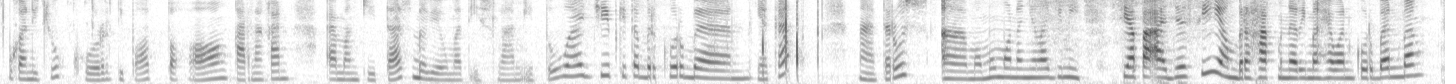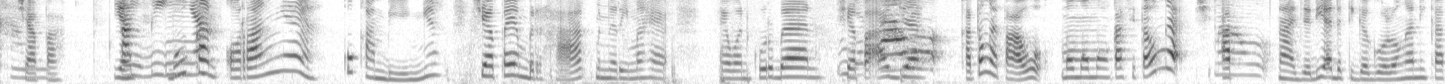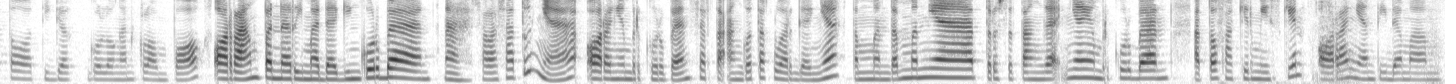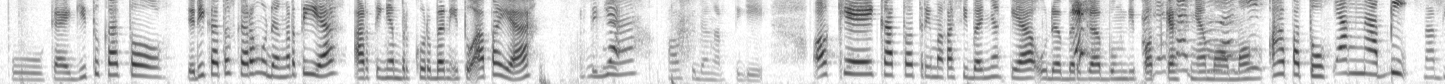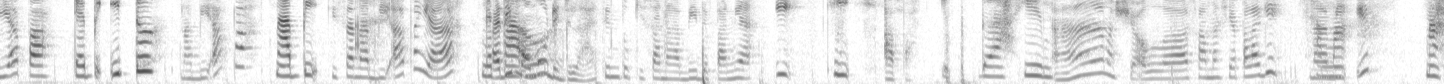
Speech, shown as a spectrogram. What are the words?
bukan dicukur dipotong karena kan emang kita sebagai umat Islam itu wajib kita berkurban ya kan nah terus eh, Momo mau nanya lagi nih siapa aja sih yang berhak menerima hewan kurban bang? Siapa? Yang Kambingnya. bukan orangnya. Kok kambingnya? Siapa yang berhak menerima he- hewan kurban? Siapa aja Kato nggak tahu mau mau mau kasih tahu nggak mau Nah, jadi ada tiga golongan nih Kato, tiga golongan kelompok orang penerima daging kurban. Nah, salah satunya orang yang berkurban serta anggota keluarganya, teman-temannya, terus tetangganya yang berkurban atau fakir miskin, orang yang tidak mampu. Kayak gitu Kato. Jadi Kato sekarang udah ngerti ya artinya berkurban itu apa ya? Ngerti nggak? Oh, sudah ngerti. Oke, Kato, terima kasih banyak ya udah bergabung di podcastnya Momo. Apa tuh? yang nabi Nabi apa? nabi itu Nabi apa? nabi Kisah Nabi apa ya? Nggak Tadi tahu. Momo udah jelasin tuh kisah Nabi depannya I. Hi, Apa? Ibrahim Ah, Masya Allah. Sama siapa lagi? Sama- Nabi Is. nah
